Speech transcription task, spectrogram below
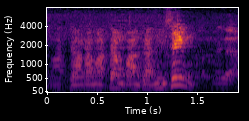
Madang Ramadang panggah ngising. Iya.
